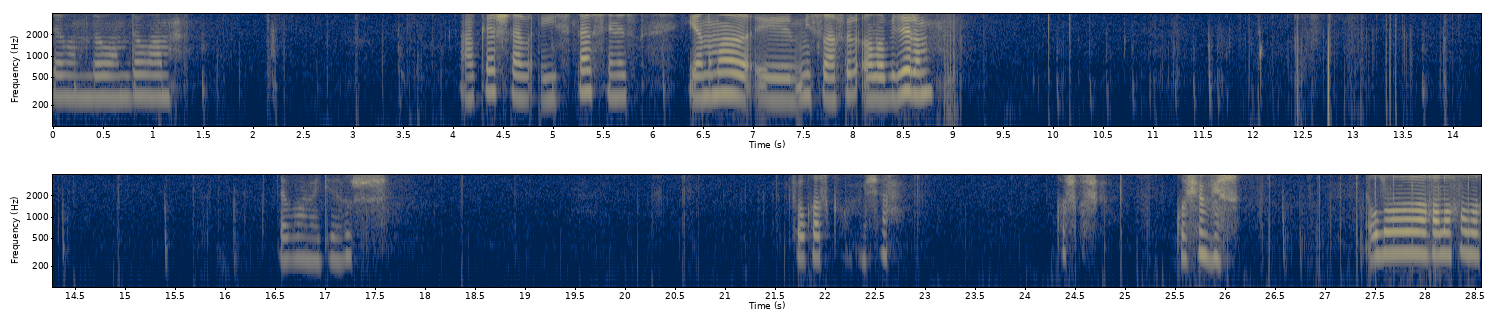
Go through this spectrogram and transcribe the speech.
Devam devam devam. Arkadaşlar isterseniz yanıma e, misafir alabilirim. Devam ediyoruz. Az kalmış ha. Koş koş. Koşamıyoruz. Allah Allah Allah.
